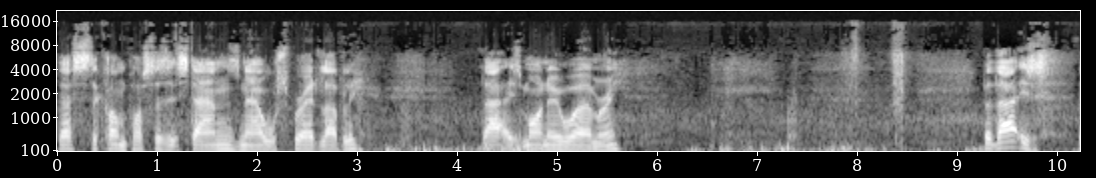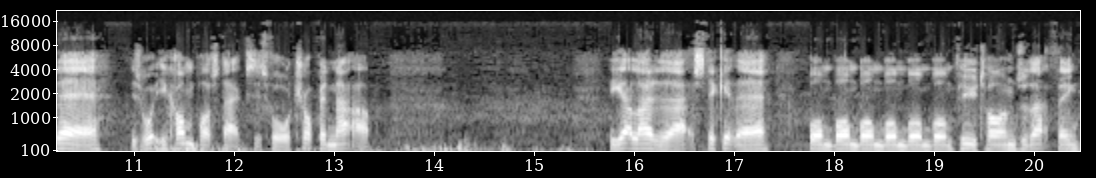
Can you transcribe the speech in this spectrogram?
That's the compost as it stands now, all spread lovely. That is my new wormery. But that is there is what your compost axe is for, chopping that up. You get a load of that, stick it there, boom, boom, boom, boom, boom, boom, a few times with that thing,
